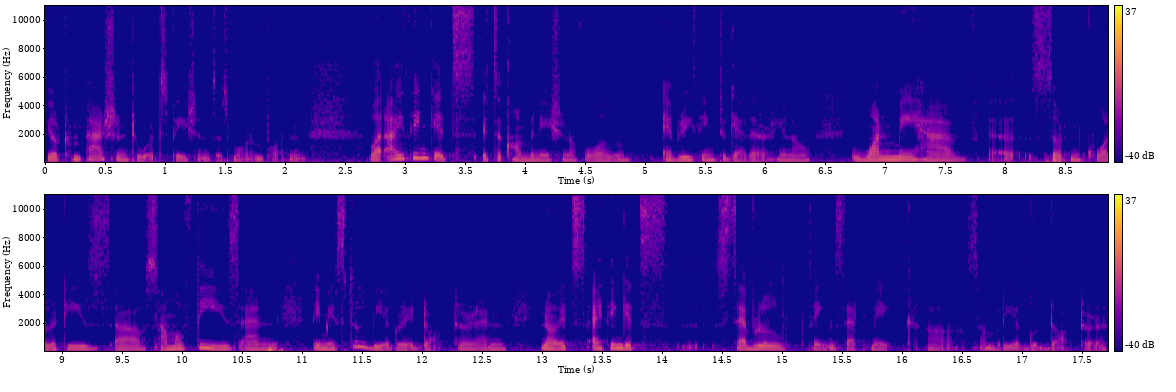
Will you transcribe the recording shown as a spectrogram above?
your compassion towards patients is more important. Well, I think it's it's a combination of all everything together you know. One may have uh, certain qualities uh, some of these and they may still be a great doctor. And you know it's i think it's several things that make uh, somebody a good doctor.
